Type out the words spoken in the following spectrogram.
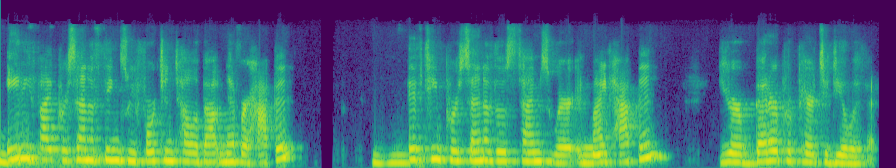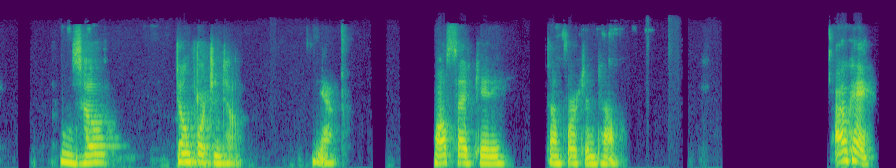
85% mm-hmm. of things we fortune tell about never happen. Mm-hmm. 15% of those times where it might happen, you're better prepared to deal with it. Mm-hmm. So don't fortune tell. Yeah. Well said, K'dee. Don't fortune tell. Okay.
